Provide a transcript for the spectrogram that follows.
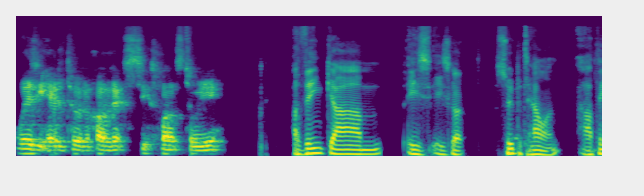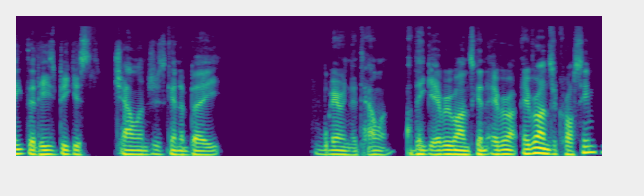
where's he headed to in the kind of next six months to a year? I think um he's he's got super talent. I think that his biggest challenge is going to be wearing the talent. I think everyone's going to everyone everyone's across him.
